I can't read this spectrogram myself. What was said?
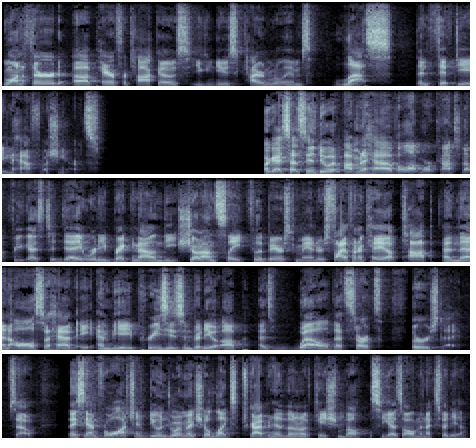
you want a third uh, pair for tacos, you can use Kyren Williams less than 58 and a half rushing yards. Okay, so that's going to do it. I'm going to have a lot more content up for you guys today. We're going to be breaking down the showdown slate for the Bears Commanders, 500K up top, and then I'll also have a NBA preseason video up as well that starts Thursday. So thanks again for watching. If you enjoy, make sure to like, subscribe, and hit the notification bell. We'll see you guys all in the next video.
